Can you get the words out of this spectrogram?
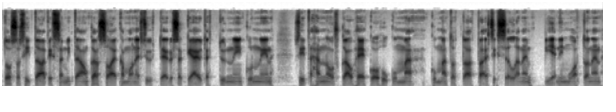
tuossa sitaatissa, mitä on kanssa aika monessa yhteydessä käytetty, niin, kuin, niin siitähän nousi kauhean kohu, kun mä, kun mä tota, tai siis sellainen pienimuotoinen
